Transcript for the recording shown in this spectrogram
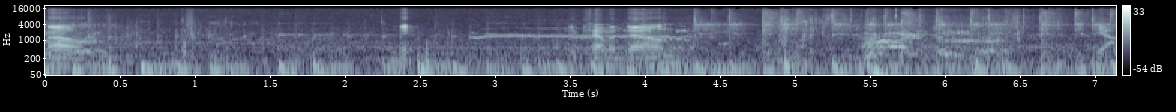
Oh. You, coming down? Yeah.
